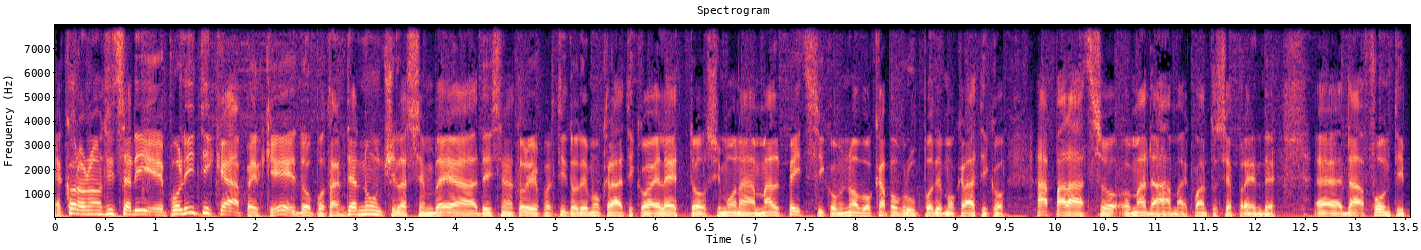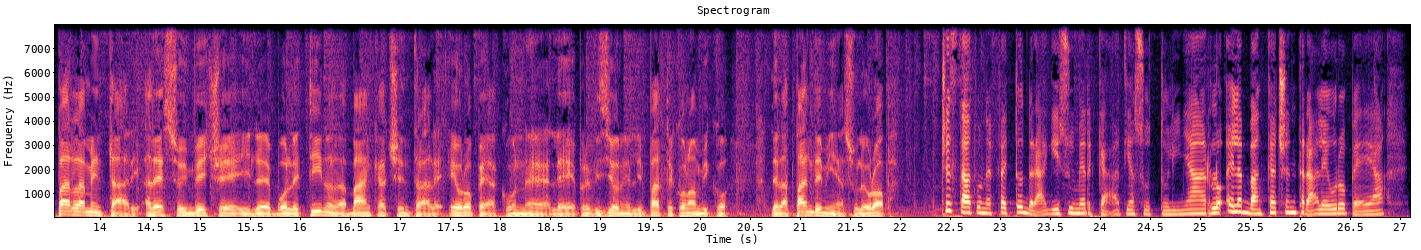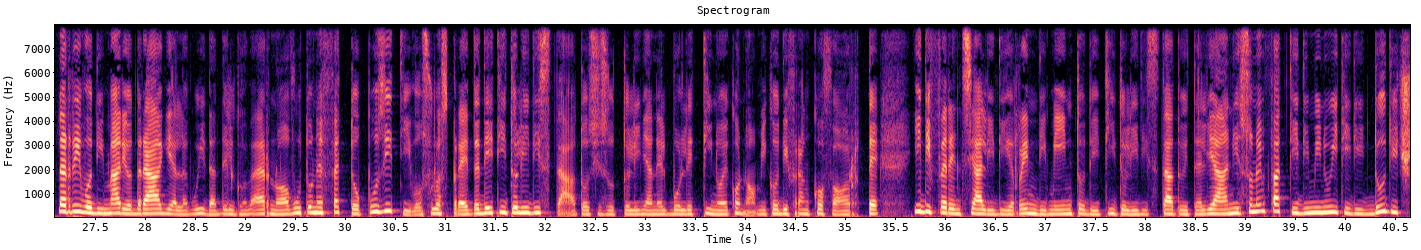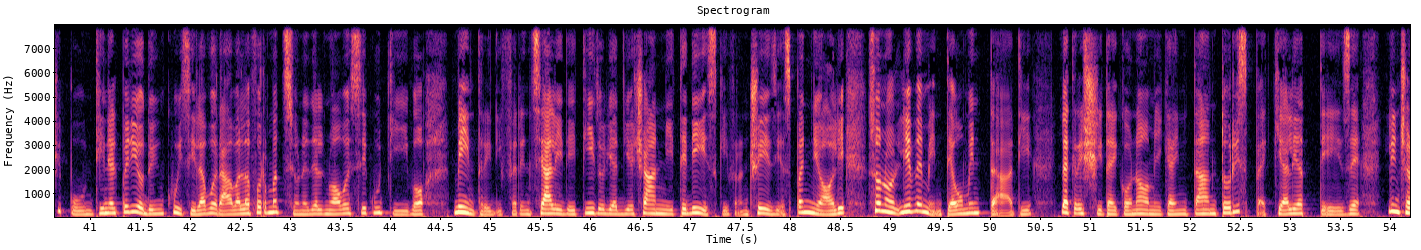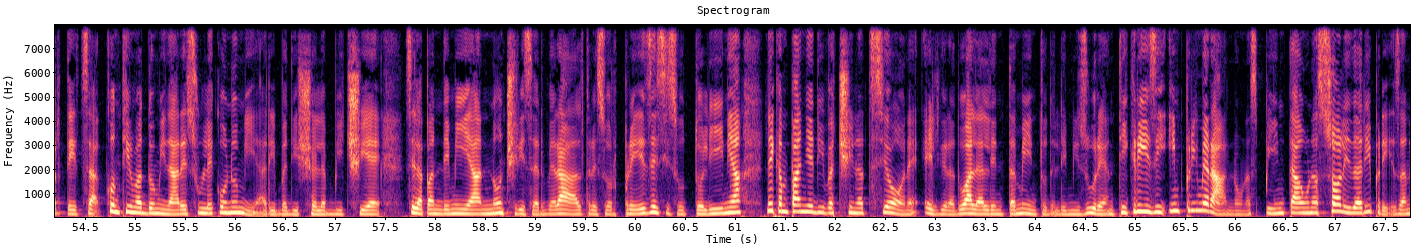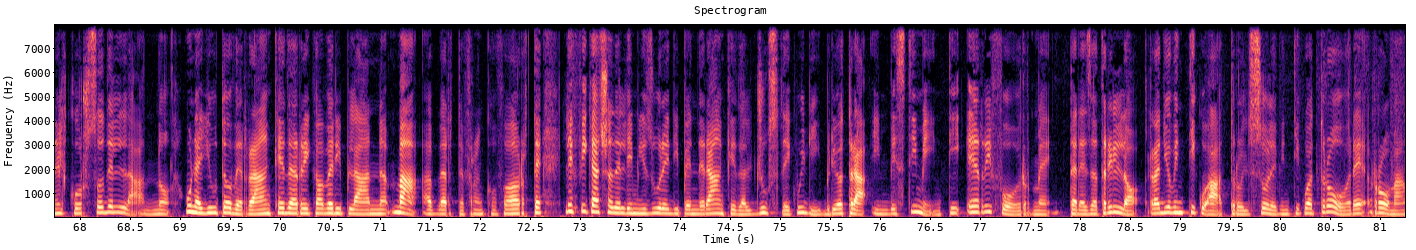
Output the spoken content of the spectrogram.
E ancora una notizia di politica perché dopo tanti annunci l'Assemblea dei senatori del Partito Democratico ha eletto Simona Malpezzi come nuovo capogruppo democratico a Palazzo Madama e quanto si apprende eh, da fonti parlamentari. Adesso invece il bollettino della Banca Centrale Europea con eh, le previsioni dell'impatto economico della pandemia sull'Europa. C'è stato un effetto Draghi sui mercati, a sottolinearlo è la Banca Centrale Europea. L'arrivo di Mario Draghi alla guida del governo ha avuto un effetto positivo sullo spread dei titoli di Stato, si sottolinea nel bollettino economico di Francoforte. I differenziali di rendimento dei titoli di Stato italiani sono infatti diminuiti di 12 punti nel periodo in cui si lavorava alla formazione del nuovo esecutivo, mentre i differenziali dei titoli a 10 anni tedeschi, francesi e spagnoli sono lievemente aumentati. La crescita economica intanto quanto rispecchia le attese. L'incertezza continua a dominare sull'economia, ribadisce la BCE. Se la pandemia non ci riserverà altre sorprese, si sottolinea, le campagne di vaccinazione e il graduale allentamento delle misure anticrisi imprimeranno una spinta a una solida ripresa nel corso dell'anno. Un aiuto verrà anche dal recovery plan, ma, avverte Francoforte, l'efficacia delle misure dipenderà anche dal giusto equilibrio tra investimenti e riforme. Teresa Trillò, Radio 24, Il Sole 24 Ore, Roma.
